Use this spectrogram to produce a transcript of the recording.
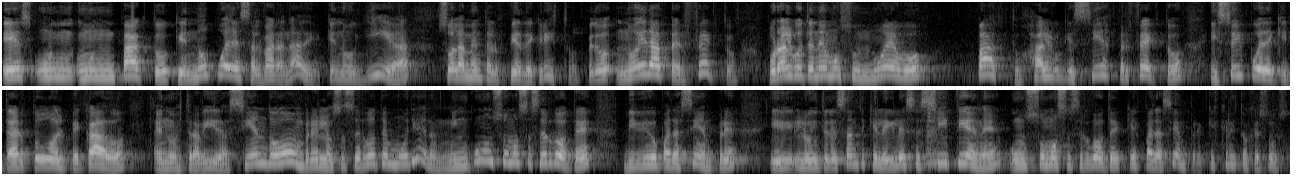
es un, un, pacto que no puede salvar a nadie, que nos guía solamente a los pies de Cristo. Pero no era perfecto. Por algo tenemos un nuevo pacto, algo que sí es perfecto y sí puede quitar todo el pecado en nuestra vida. Siendo hombres, los sacerdotes murieron. Ningún sumo sacerdote vivió para siempre. Y lo interesante es que la iglesia sí tiene un sumo sacerdote que es para siempre, que es Cristo Jesús.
